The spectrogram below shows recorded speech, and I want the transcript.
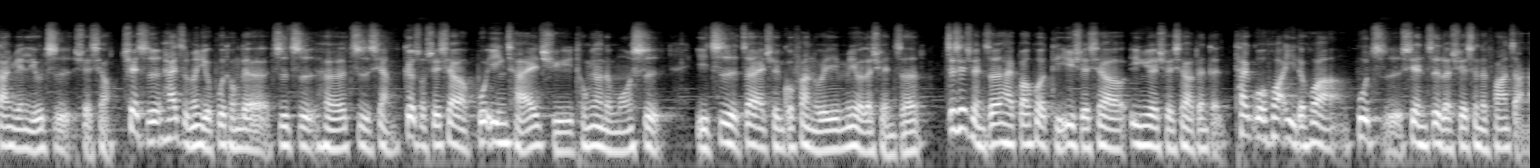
单元留置学校。确实，孩子们有不同的资质和志向，各所学校不应采取同样的模式。以致在全国范围没有了选择，这些选择还包括体育学校、音乐学校等等。太过画意的话，不止限制了学生的发展，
